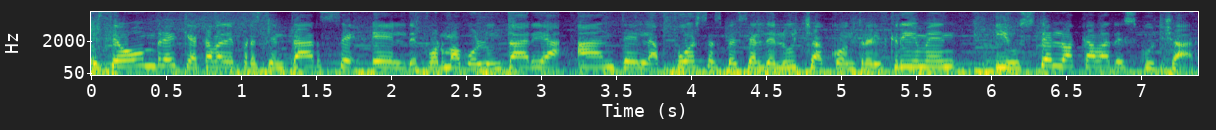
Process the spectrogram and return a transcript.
Este hombre que acaba de presentarse, él de forma voluntaria ante la Fuerza Especial de Lucha contra el Crimen, y usted lo acaba de escuchar.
